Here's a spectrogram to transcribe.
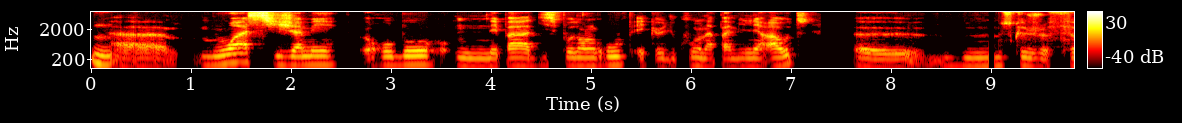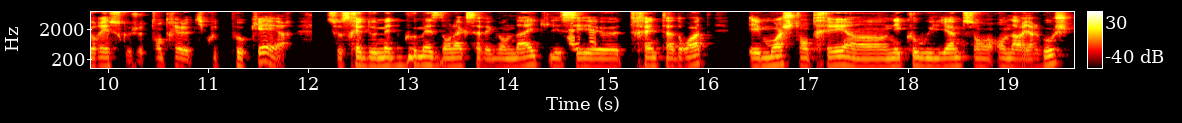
Mm. Euh, moi, si jamais Robo n'est pas dispo dans le groupe et que du coup on n'a pas Milner out, ce que je ferais, ce que je tenterais le petit coup de poker, ce serait de mettre Gomez dans l'axe avec Van Dyke, laisser Trent à droite et moi, je tenterai un Echo Williams en, arrière gauche.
